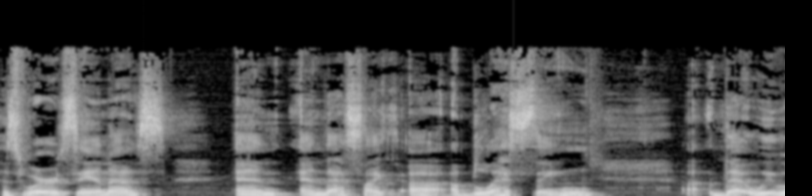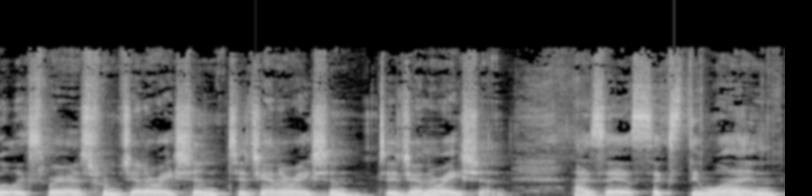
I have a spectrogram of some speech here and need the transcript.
His words in us, and and that's like a, a blessing uh, that we will experience from generation to generation to generation. Isaiah 61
